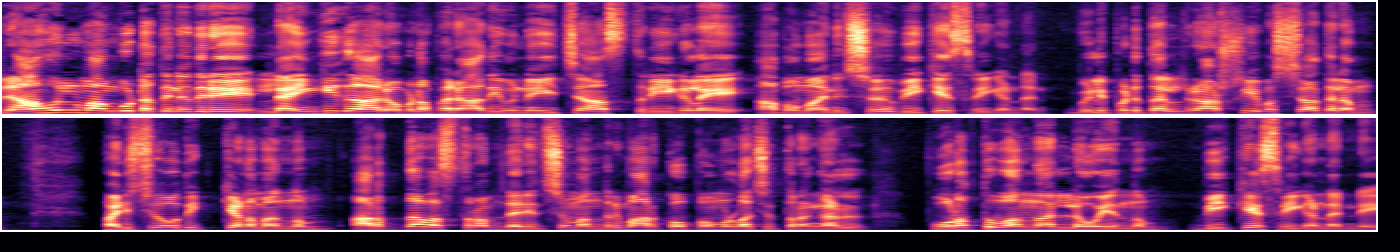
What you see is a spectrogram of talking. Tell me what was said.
രാഹുൽ മാങ്കൂട്ടത്തിനെതിരെ ലൈംഗിക ആരോപണ പരാതി ഉന്നയിച്ച സ്ത്രീകളെ അപമാനിച്ച് വി കെ ശ്രീകണ്ഠൻ. വെളിപ്പെടുത്തൽ രാഷ്ട്രീയ പശ്ചാത്തലം പരിശോധിക്കണമെന്നും അർദ്ധവസ്ത്രം ധരിച്ച് മന്ത്രിമാർക്കൊപ്പമുള്ള ചിത്രങ്ങൾ പുറത്തു വന്നല്ലോ എന്നും വി കെ ശ്രീകണ്ഠന്റെ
